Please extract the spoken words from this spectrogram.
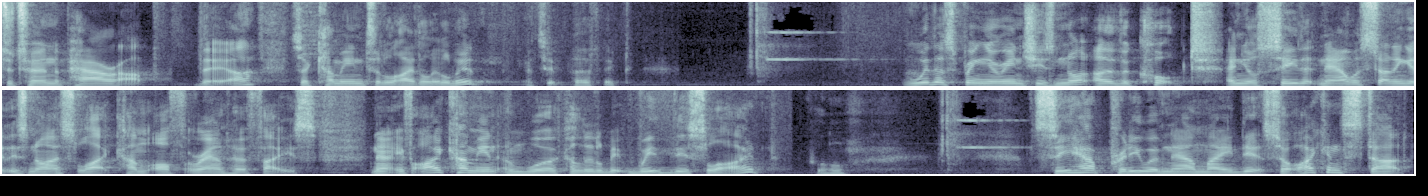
to turn the power up there. So come into the light a little bit. That's it, perfect. With us bringing her in, she's not overcooked. And you'll see that now we're starting to get this nice light come off around her face. Now, if I come in and work a little bit with this light, cool. See how pretty we've now made this. So I can start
